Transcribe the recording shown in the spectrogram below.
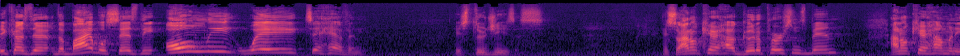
Because the, the Bible says the only way to heaven is through Jesus. And so I don't care how good a person's been. I don't care how, many,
